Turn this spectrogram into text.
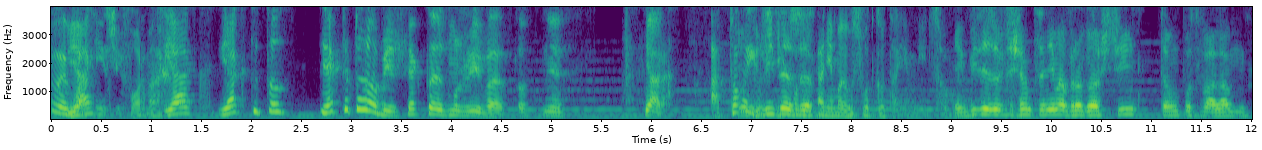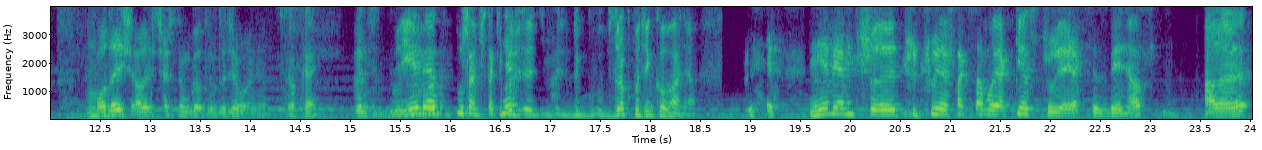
Byłem w Jak? ładniejszych formach. jak, jak ty to jak ty to robisz? Jak to jest możliwe? To nie. Jak? A to Jak już widzę, niech że- pozostanie moją słodką tajemnicą. Jak widzę, że w dziesiątce nie ma wrogości, to mu pozwalam mhm. podejść, ale wciąż jestem gotów do działania. Okej. Więc Nie wiem, Puszczam ci taki nie- wzrok podziękowania. nie wiem czy, czy czujesz tak samo jak pies czuje, jak się zmieniasz, ale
